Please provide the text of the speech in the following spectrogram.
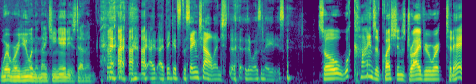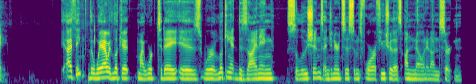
Where were you in the 1980s, Devin? I, I, think it's the same challenge as it was in the 80s. So, what kinds of questions drive your work today? I think the way I would look at my work today is we're looking at designing solutions, engineered systems for a future that's unknown and uncertain.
